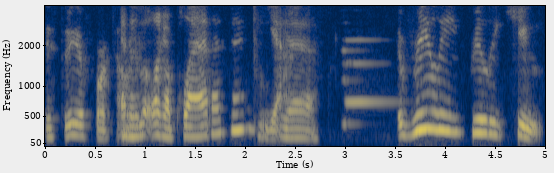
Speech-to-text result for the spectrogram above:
It's three or four colors. And it looked like a plaid, I think. Yeah. Yeah. Really, really cute.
